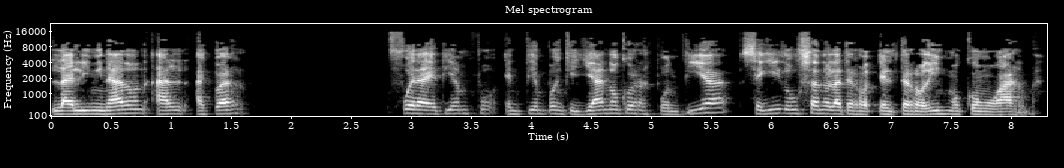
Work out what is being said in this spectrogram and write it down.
la eliminaron al actuar fuera de tiempo, en tiempo en que ya no correspondía seguir usando la terro- el terrorismo como arma.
